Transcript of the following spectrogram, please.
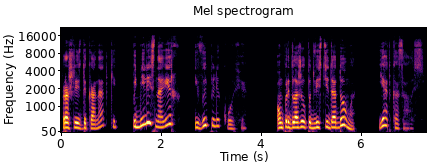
прошлись до канатки, поднялись наверх и выпили кофе. Он предложил подвезти до дома, я отказалась.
